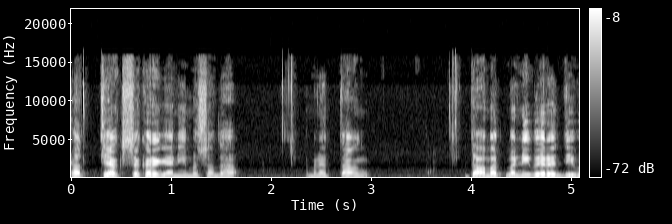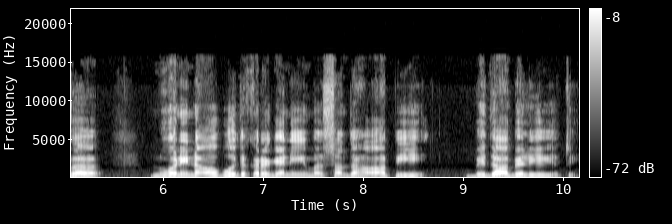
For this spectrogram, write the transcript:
ප්‍රත්‍යක්ෂ කර ගැනීම සඳහා එහෙම නැත්නම් තාමත්ම නිවැරදිව නුවණින් අවබෝධ කර ගැනීම සඳහා අපි බෙදා බැලිය යුතුයි.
